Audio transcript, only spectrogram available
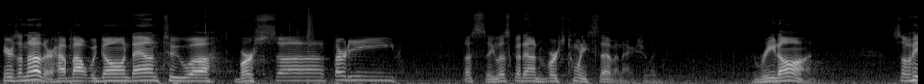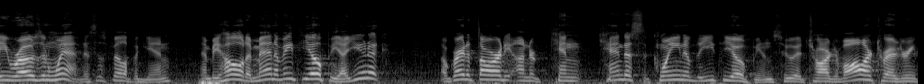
Here's another. How about we go on down to uh, verse uh, 30? Let's see, let's go down to verse 27 actually. Read on. So he rose and went. This is Philip again. And behold, a man of Ethiopia, a eunuch of great authority under Candace, the queen of the Ethiopians, who had charge of all her treasury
